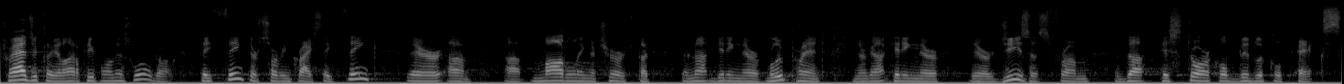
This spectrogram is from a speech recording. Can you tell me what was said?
tragically, a lot of people in this world are. They think they're serving Christ, they think they're. Um, uh, modeling a church, but they're not getting their blueprint and they're not getting their, their Jesus from the historical biblical texts.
